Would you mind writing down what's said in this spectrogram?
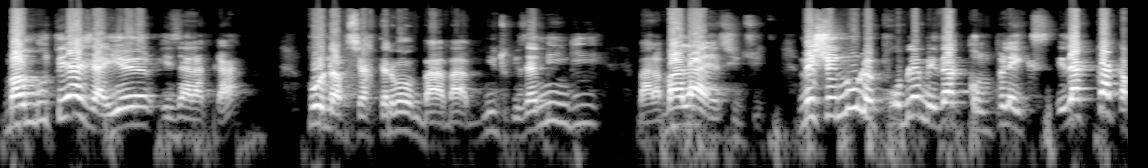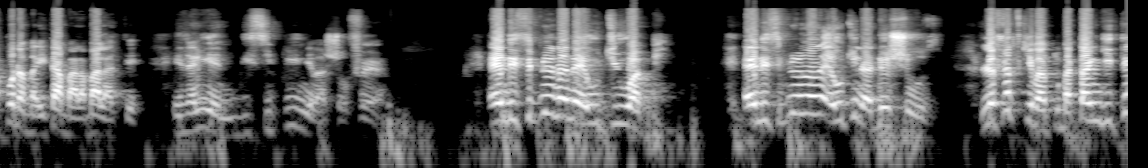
baembouteillage ailleurs ezalaka mpona certainement ba- ba- mituka eza mingi balabala ainsi de suite. Mais chez nous le problème eza complexe eza kaka mpona baita balabala te. Ezali indiscipline ya bachauffeur. Indiscipline wana euti wapi? Indiscipline wana euti na deux choses. Le fait que bato batangi te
